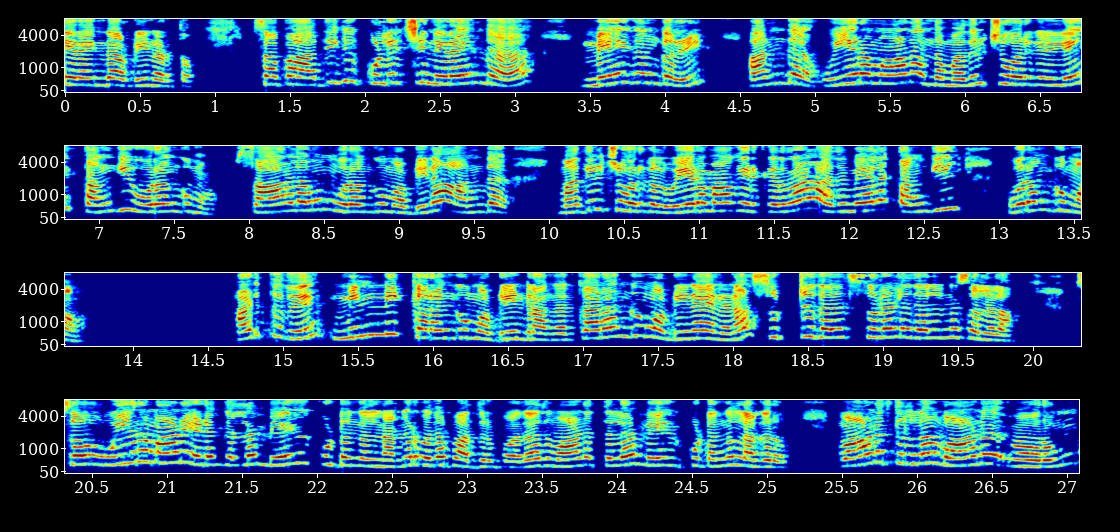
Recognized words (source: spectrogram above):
நிறைந்த அப்படின்னு அர்த்தம். சோ அப்ப அதிக குளிர்ச்சி நிறைந்த மேகங்கள் அந்த உயரமான அந்த மதில் சுவர்களிலே தங்கி உறங்குமா சாலவும் உறங்கும் அப்படின்னா அந்த மதில் சுவர்கள் உயரமாக இருக்கிறதுனால அது மேல தங்கி உறங்குமாம். அடுத்தது மின்னி கரங்கும் அப்படின்றாங்க. கரங்கும் அப்படின்னா என்னன்னா சுற்றுதல் சுழலுதல்னு சொல்லலாம். சோ உயரமான இடங்கள்ல மேகக்கூட்டங்கள் நகர்வதை பார்த்திருப்போம். அதாவது வானத்துல மேகக்கூட்டங்கள் நகரும். வானத்துல வான ரொம்ப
